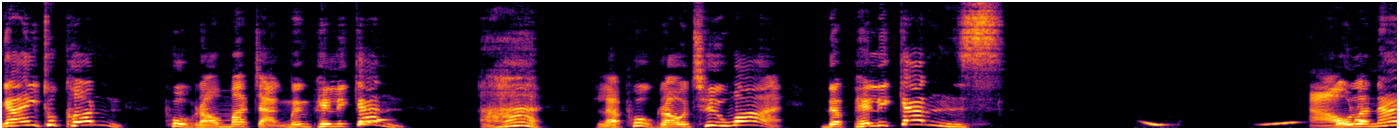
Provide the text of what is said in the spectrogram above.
ไงทุกคน พวกเรามาจากเมืองเพลิกันอ่าและพวกเราชื่อว่า The Pelicans เอาละนะ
